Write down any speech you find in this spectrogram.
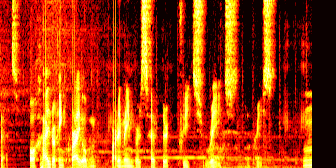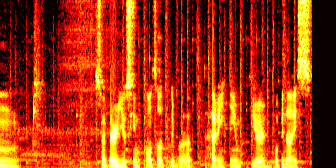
that. All Hydro and Cryo party members have their crit rate increased. Hmm. So I better use him constantly, but having him here would be nice.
